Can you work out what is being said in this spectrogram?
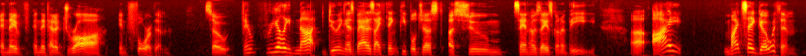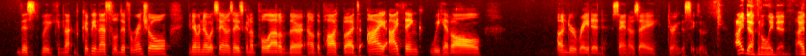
and they've and they've had a draw in four of them. So they're really not doing as bad as I think people just assume San Jose is going to be. Uh, I might say go with him this week. Could be a nice little differential. You never know what San Jose is going to pull out of their out of the pot, but I I think we have all underrated San Jose during the season. I definitely did. I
